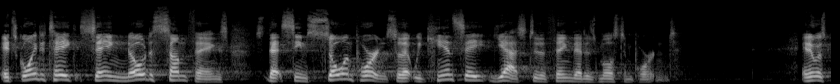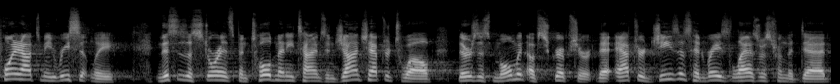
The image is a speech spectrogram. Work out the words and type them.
It's going to take saying no to some things that seem so important so that we can say yes to the thing that is most important. And it was pointed out to me recently, this is a story that's been told many times. In John chapter 12, there's this moment of scripture that after Jesus had raised Lazarus from the dead,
